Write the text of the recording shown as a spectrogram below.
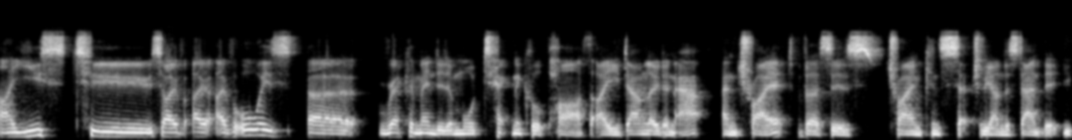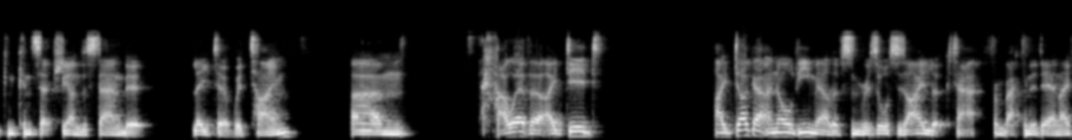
I used to, so I've I, have i have always uh, recommended a more technical path, i.e., download an app and try it versus try and conceptually understand it. You can conceptually understand it later with time. Um, however, I did. I dug out an old email of some resources I looked at from back in the day, and I,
